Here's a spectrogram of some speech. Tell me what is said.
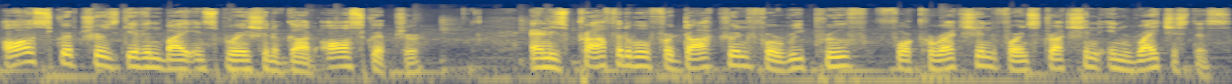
All scripture is given by inspiration of God, all scripture, and is profitable for doctrine, for reproof, for correction, for instruction in righteousness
